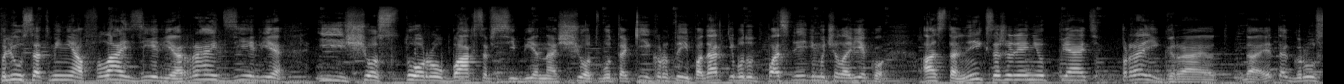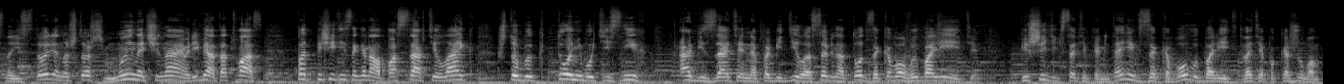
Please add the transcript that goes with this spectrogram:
плюс от меня флай зелье, райд зелье, и еще 100 рубаксов себе на счет. Вот такие крутые подарки будут последнему человеку. А остальные, к сожалению, 5 проиграют. Да, это грустная история. Ну что ж, мы начинаем. Ребят, от вас подпишитесь на канал, поставьте лайк, чтобы кто-нибудь из них обязательно победил. Особенно тот, за кого вы болеете. Пишите, кстати, в комментариях, за кого вы болеете. Давайте я покажу вам.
